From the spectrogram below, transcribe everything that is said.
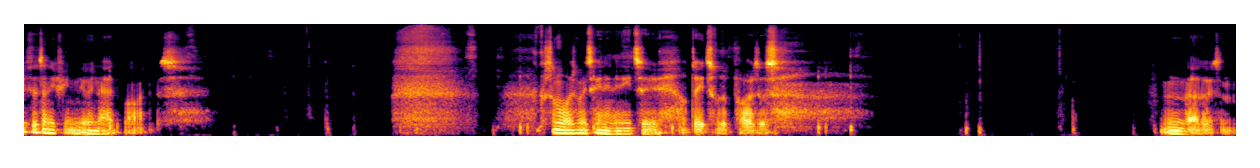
If there's anything new in the headlines. Because I'm always maintaining the need to update some of the prizes. No, there isn't.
